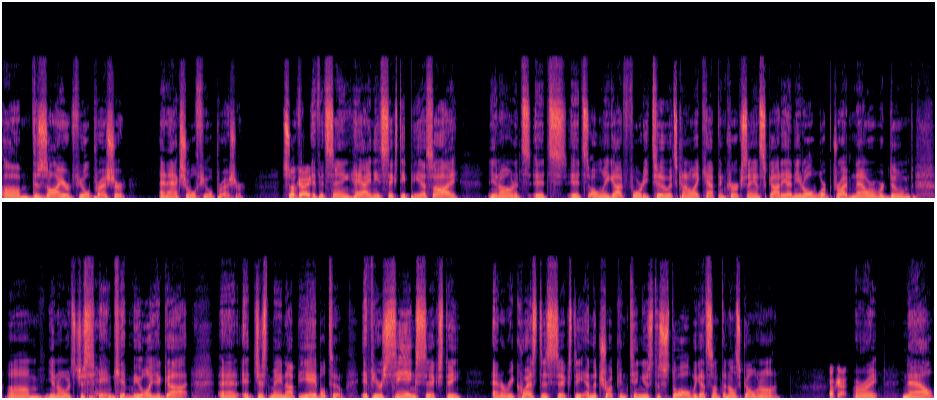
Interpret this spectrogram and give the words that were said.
um, desired fuel pressure and actual fuel pressure. So if- if, it's saying, "Hey, I need 60 psi," you know, and it's it's it's only got 42, it's kind of like Captain Kirk saying, "Scotty, I need all warp drive now, or we're doomed." Um, you know, it's just saying, "Give me all you got," and it just may not be able to. If you're seeing 60 and a request is 60, and the truck continues to stall, we got something else going on. Okay. All right. Now,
